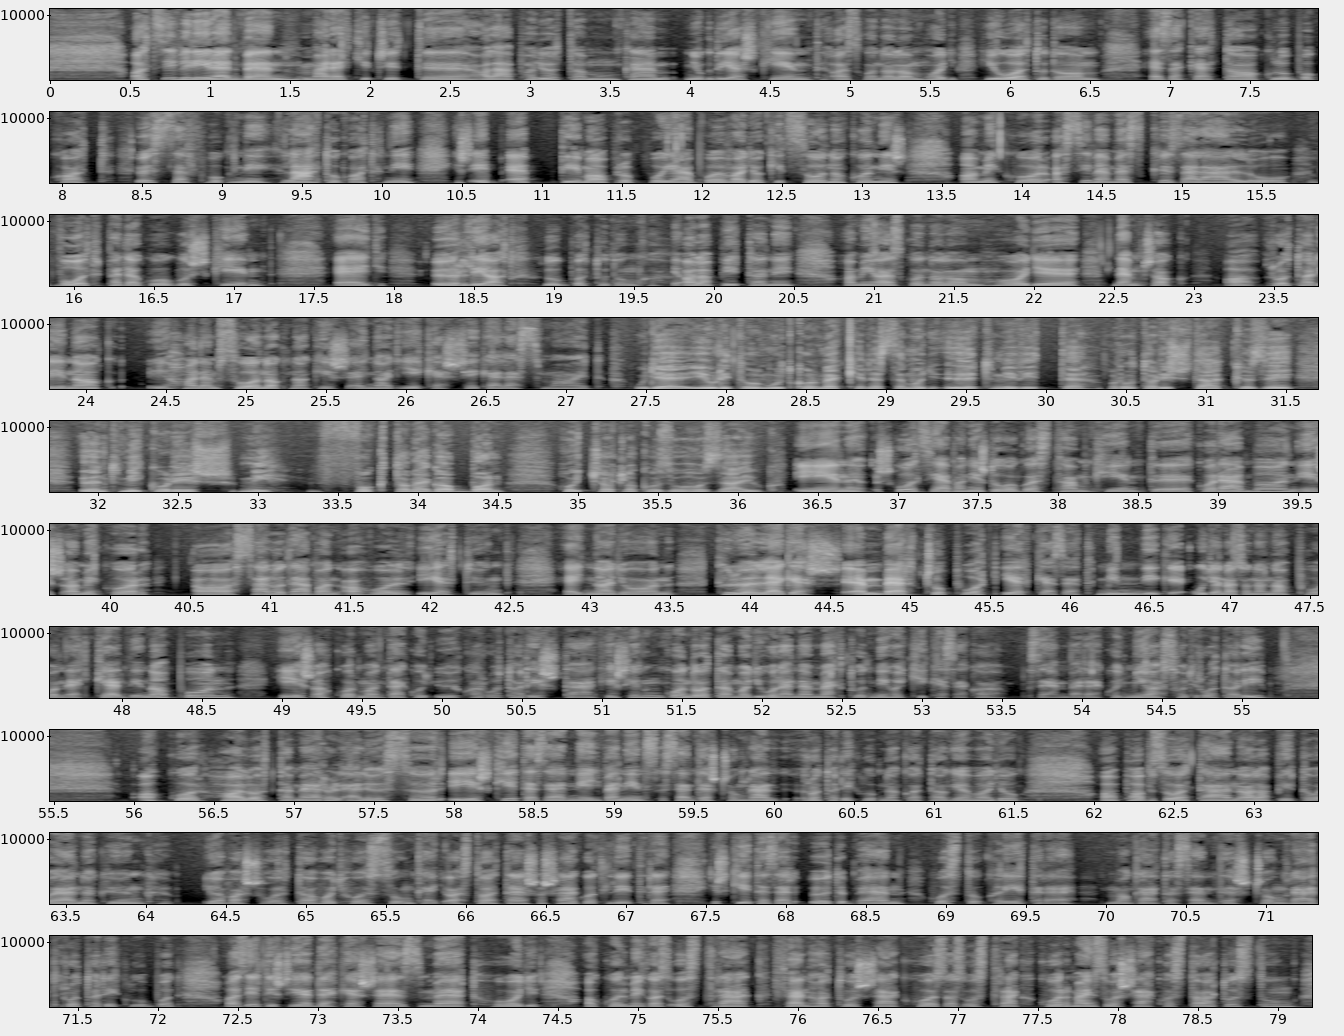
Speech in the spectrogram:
A civil életben már egy kicsit alábbhagyott a munkám. Nyugdíjasként azt gondolom, hogy jól tudom ezeket a klubokat összefogni, látogatni, és épp e téma apropójából vagyok itt Szolnokon is, amikor a szívemhez közel álló volt pedagógusként egy early klubot tudunk alapítani, ami azt gondolom, hogy nem csak a Rotarinak, hanem Szolnoknak is egy nagy ékessége lesz majd. Ugye Julitól múltkor megkérdeztem, hogy őt mi vitte a rotaristák közé, önt mikor és mi fogta meg abban, hogy csatlakozó hozzájuk? Én Skóciában is dolgoztam kint korábban, és amikor a szállodában, ahol éltünk, egy nagyon különleges embercsoport érkezett. Mindig ugyanazon a napon, egy keddi napon, és akkor mondták, hogy ők a rotaristák. És én gondoltam, hogy jó lenne megtudni, hogy kik ezek az emberek, hogy mi az, hogy rotari. Akkor hallottam erről először, és 2004-ben én Szentes Csongrád Rotary Klubnak a tagja vagyok. A Pap Zoltán alapító elnökünk javasolta, hogy hozzunk egy asztaltársaságot létre, és 2005-ben hoztuk létre magát a Szentes Csongrád Rotary Klubot. Azért is érdekes ez, mert hogy akkor még az osztrák fennhatósághoz, az osztrák kormányzósághoz tartoztunk,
